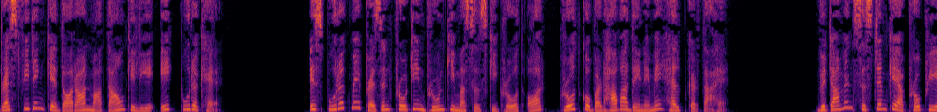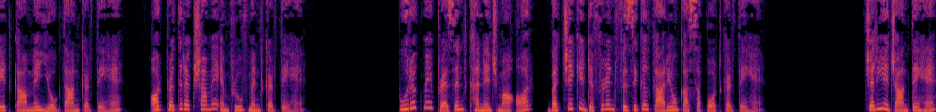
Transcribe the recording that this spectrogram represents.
ब्रेस्ट फीडिंग के दौरान माताओं के लिए एक पूरक है। इस पूरक में प्रेजेंट प्रोटीन भ्रूण की मसल्स की ग्रोथ और ग्रोथ को बढ़ावा देने में हेल्प करता है। विटामिन सिस्टम के अप्रोप्रिएट काम में योगदान करते हैं। और प्रतिरक्षा में इम्प्रूवमेंट करते हैं। पूरक में प्रेजेंट खनिज माँ और बच्चे के डिफरेंट फ़िज़िकल कार्यों का सपोर्ट करते हैं। चलिए जानते हैं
